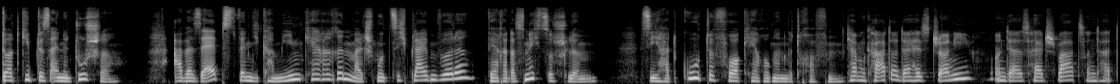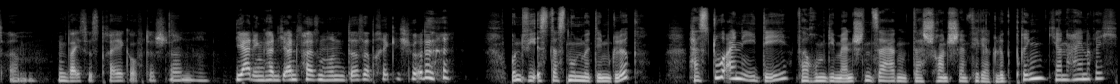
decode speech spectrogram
Dort gibt es eine Dusche. Aber selbst wenn die Kaminkehrerin mal schmutzig bleiben würde, wäre das nicht so schlimm. Sie hat gute Vorkehrungen getroffen. Ich habe einen Kater, der heißt Johnny und der ist halt schwarz und hat ähm, ein weißes Dreieck auf der Stirn. Ja, den kann ich anfassen und dass er dreckig würde. Und wie ist das nun mit dem Glück? Hast du eine Idee, warum die Menschen sagen, dass Schornsteinfeger Glück bringen, Jan Heinrich?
